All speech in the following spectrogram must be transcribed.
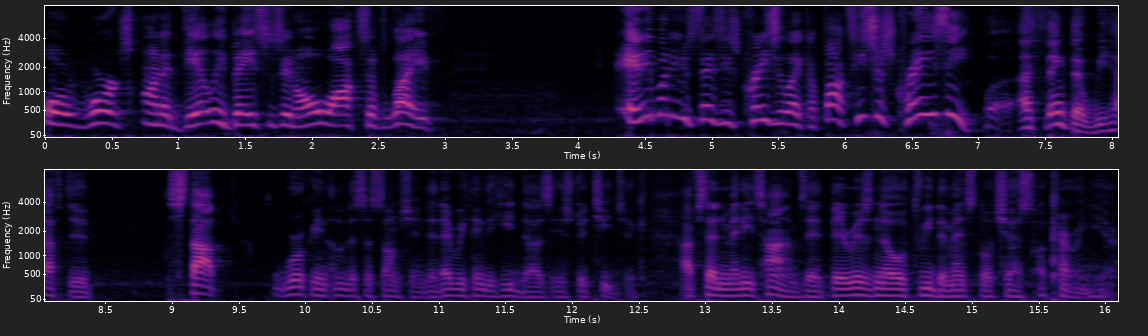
or worse on a daily basis in all walks of life. Anybody who says he's crazy like a fox, he's just crazy. Well, I think that we have to stop working under this assumption that everything that he does is strategic. I've said many times that there is no three-dimensional chess occurring here.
